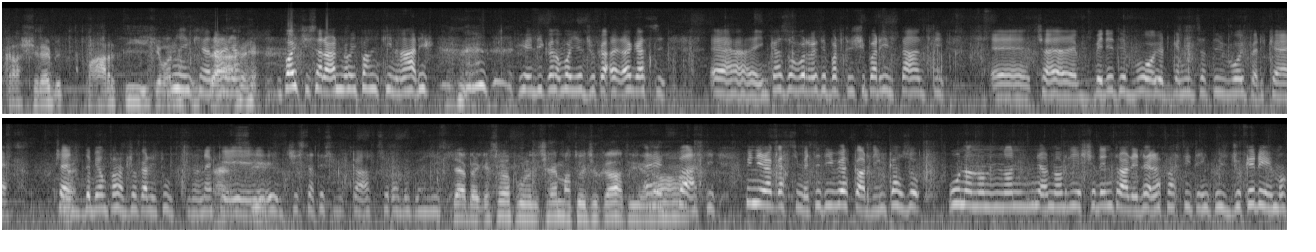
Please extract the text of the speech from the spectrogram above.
Crasherebbe party che vanno a Minchia, raga. Poi ci saranno i panchinari che dicono voglio giocare, ragazzi. eh, in caso vorrete partecipare in tanti, eh, cioè, vedete voi, organizzate voi perché Cioè, Eh. dobbiamo far giocare tutti, non è Eh, che ci state sul cazzo, robe così. Cioè, perché se dopo uno dice, eh, ma tu hai giocato, io Eh, no. infatti, quindi ragazzi mettetevi d'accordo in caso uno non, non- non riesce ad entrare nella partita in cui giocheremo,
